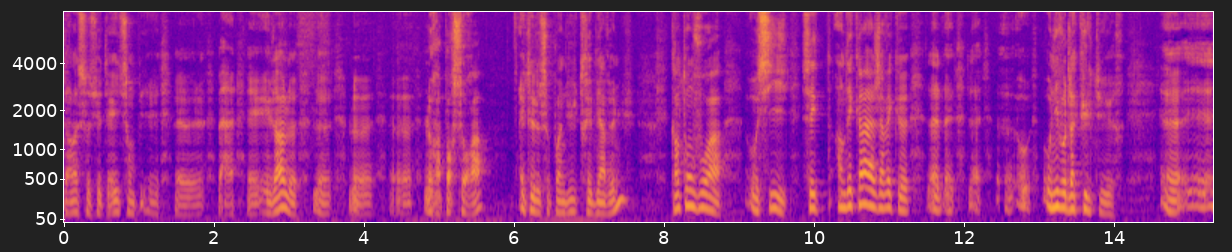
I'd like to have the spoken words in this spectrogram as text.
la société. Ils sont, ben, et, là, le, le, rapport Sora était de ce point de vue très bienvenu. Quand on voit aussi, c'est en décalage avec, au niveau de la culture, euh,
